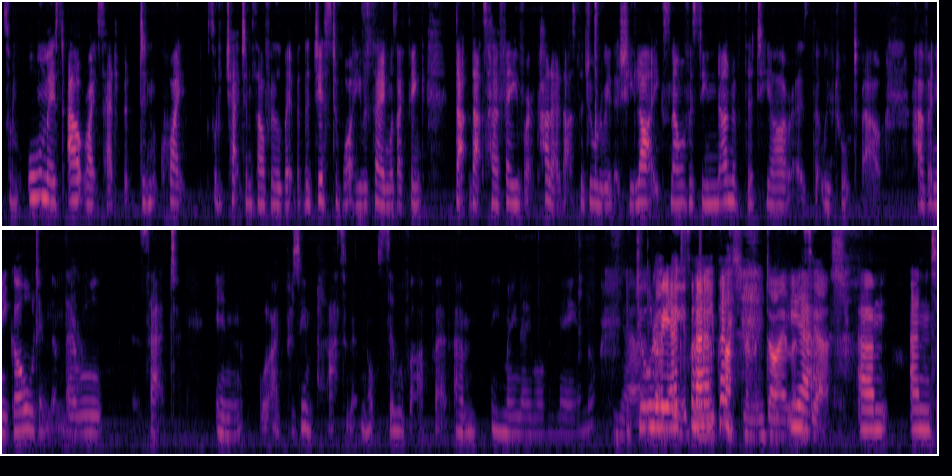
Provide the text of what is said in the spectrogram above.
sort of almost outright said, but didn't quite sort of checked himself a little bit, but the gist of what he was saying was, I think that that's her favourite colour. That's the jewellery that she likes. Now, obviously, none of the tiaras that we've talked about have any gold in them. They're all set in, well, I presume platinum, not silver. But um, you may know more than me. I'm not Yeah, a jewellery expert. It's mainly platinum and diamonds. Yeah. yeah. Um, and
